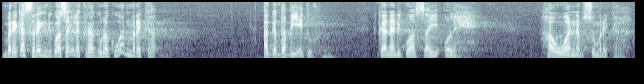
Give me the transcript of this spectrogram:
Mereka sering dikuasai oleh keraguan-raguan mereka. Akan tapi yaitu karena dikuasai oleh hawa nafsu mereka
